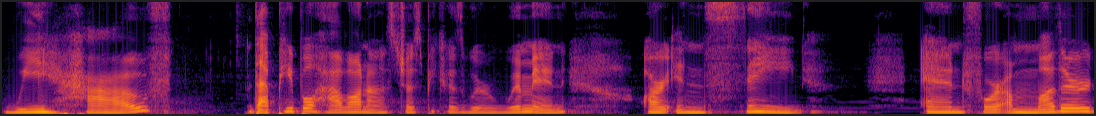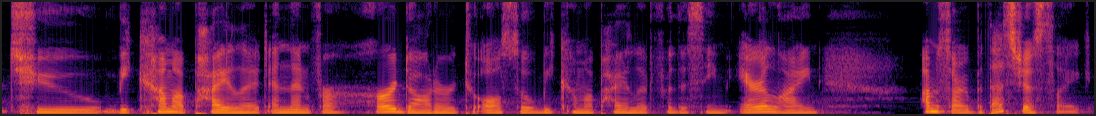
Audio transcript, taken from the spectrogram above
we have, that people have on us just because we're women, are insane. And for a mother to become a pilot and then for her daughter to also become a pilot for the same airline, I'm sorry, but that's just like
